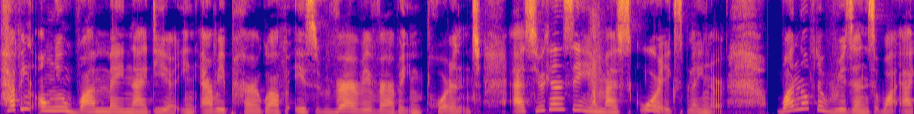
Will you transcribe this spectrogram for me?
Having only one main idea in every paragraph is very, very very important. As you can see in my score explainer, one of the reasons why I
